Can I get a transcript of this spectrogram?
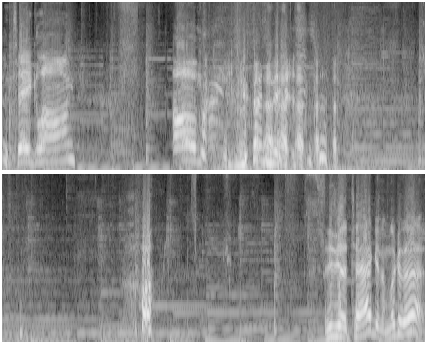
Didn't take long. Oh my goodness. And he's got a tag in him. Look at that.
